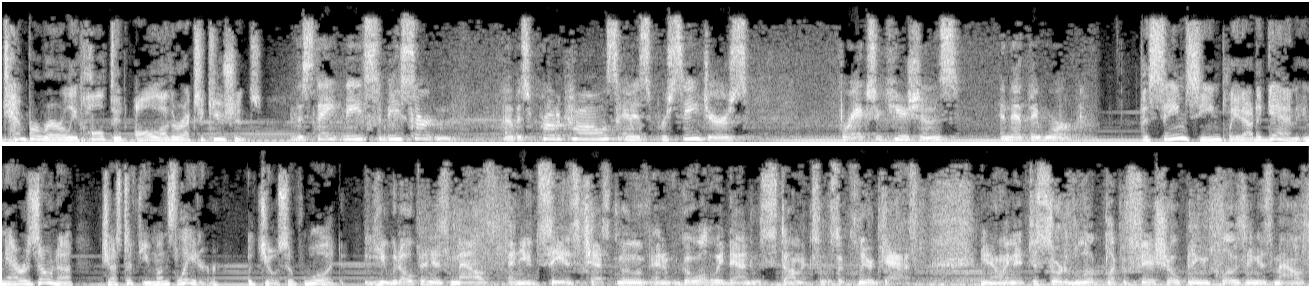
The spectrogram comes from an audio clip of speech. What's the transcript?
temporarily halted all other executions. The state needs to be certain of its protocols and its procedures for executions and that they work. The same scene played out again in Arizona just a few months later with Joseph Wood. He would open his mouth and you'd see his chest move and it would go all the way down to his stomach. So it was a clear gasp, you know, and it just sort of looked like a fish opening and closing his mouth.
